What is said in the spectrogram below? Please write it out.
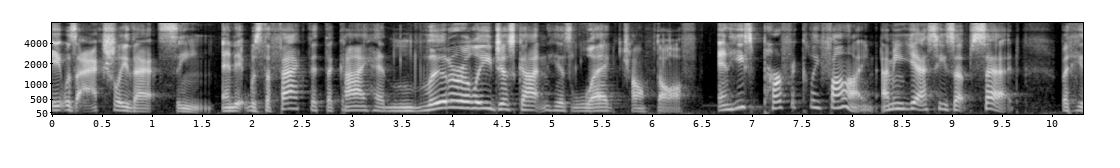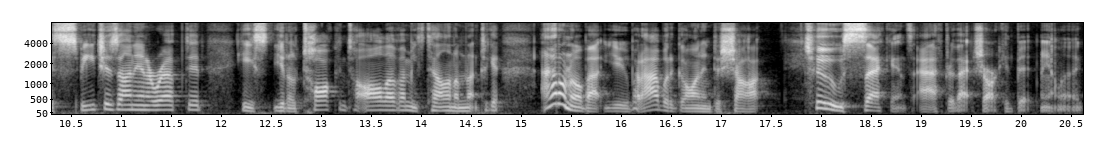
It was actually that scene. And it was the fact that the guy had literally just gotten his leg chomped off. And he's perfectly fine. I mean, yes, he's upset, but his speech is uninterrupted. He's, you know, talking to all of them. He's telling them not to get. I don't know about you, but I would have gone into shock two seconds after that shark had bit me the leg.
